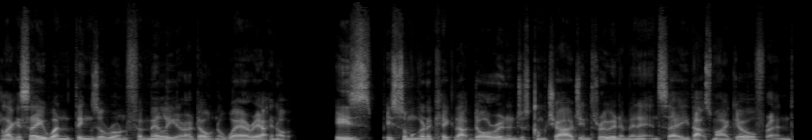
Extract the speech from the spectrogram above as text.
like I say, when things are unfamiliar, I don't know where, you know, Is is someone going to kick that door in and just come charging through in a minute and say that's my girlfriend?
